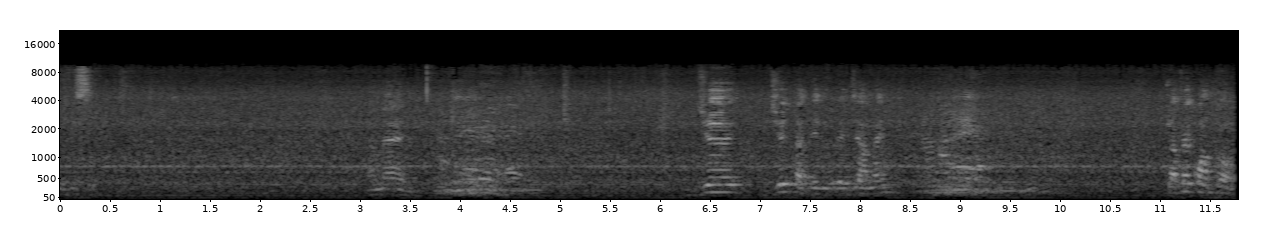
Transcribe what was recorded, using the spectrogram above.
Difficile. Amen. Dieu, Dieu t'a délivré. Dis Amen. Tu as fait quoi encore?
